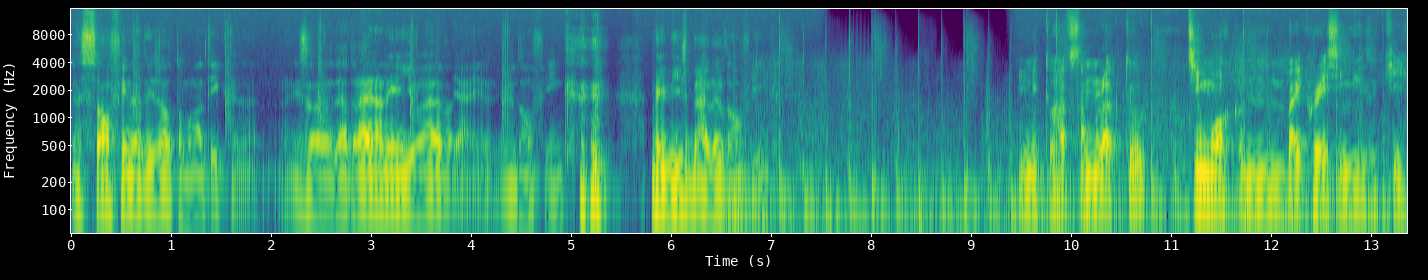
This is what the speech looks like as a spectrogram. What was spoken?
It's something that is automatic. Uh, It's uh, the adrenaline you have. Yeah, you, you don't think. Maybe it's better don't think. You need to have some luck too. Teamwork on bike racing is the key.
